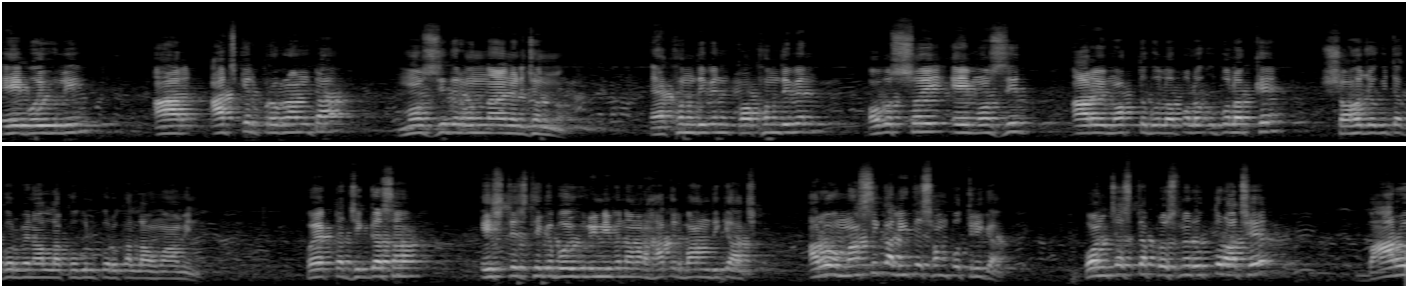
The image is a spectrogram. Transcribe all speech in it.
এই বইগুলি আর আজকের প্রোগ্রামটা মসজিদের উন্নয়নের জন্য। এখন দিবেন, কখন দিবেন? অবশ্যই এই মসজিদ আর ওই মক্তবুল উপলক্ষে সহযোগিতা করবেন আল্লাহ, কবুল করুক আল্লাহ আমিন। কয়েকটা জিজ্ঞাসা, স্টেজ থেকে বইগুলি নেবেন, আমার হাতের বাম দিকে আছে। আরও মাসিক আলিতে সম্পত্রিকা পঞ্চাশটা প্রশ্নের উত্তর আছে। বারো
